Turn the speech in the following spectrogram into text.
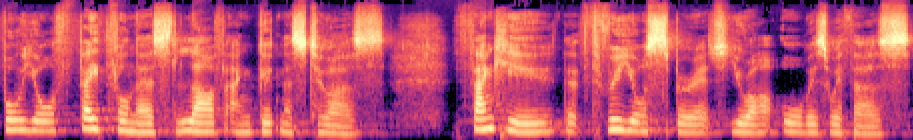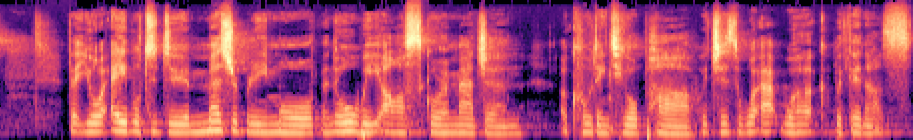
for your faithfulness, love, and goodness to us. Thank you that through your Spirit you are always with us, that you're able to do immeasurably more than all we ask or imagine, according to your power, which is at work within us.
